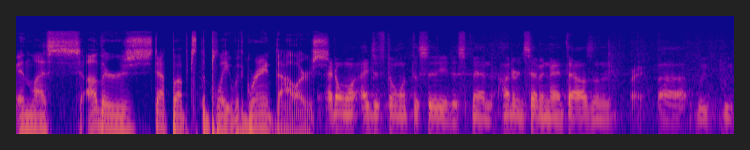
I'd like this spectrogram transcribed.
unless others step up to the plate with grant dollars. I don't want. I just don't want the city to spend 179,000. Right. Uh, we've, we,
